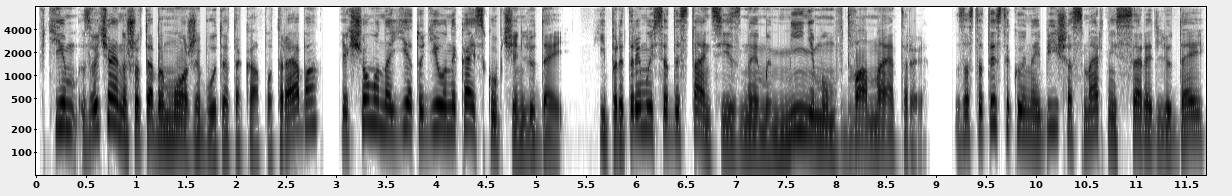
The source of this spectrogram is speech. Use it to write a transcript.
Втім, звичайно, що в тебе може бути така потреба. Якщо вона є, тоді уникай скупчень людей і притримуйся дистанції з ними мінімум в 2 метри. За статистикою, найбільша смертність серед людей,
